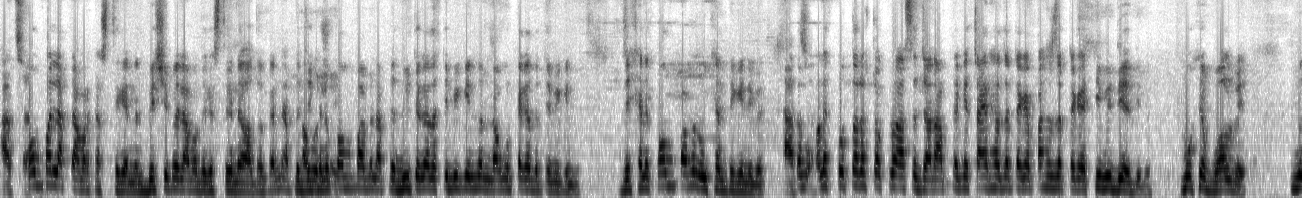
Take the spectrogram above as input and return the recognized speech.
আচ্ছা। কম পাইলে আপনি আমার কাছ থেকে নেন বেশি পাইলে আমাদের কাছ থেকে নেওয়া দরকার নেই। আপনি যেখানে কম পাবেন আপনি দুই টাকা টিভি কিনবেন নগদ টাকা টিভি কিনবেন। যেখানে কম পাবেন ওইখান থেকে নেবেন। আচ্ছা। তবে অনেক প্রতারক চক্র আছে যারা আপনাকে চার হাজার টাকা পাঁচ হাজার টাকা টিভি দিয়ে দিবে। মুখে বলবে। কিন্তু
